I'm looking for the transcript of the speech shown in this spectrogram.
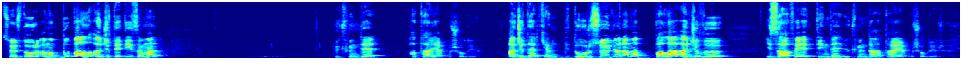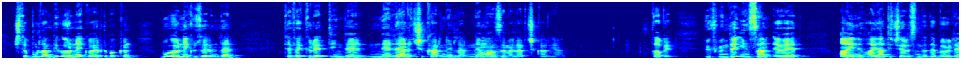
söz doğru. Ama bu bal acı dediği zaman hükmünde hata yapmış oluyor. Acı derken doğru söylüyor ama bala acılığı izafe ettiğinde hükmünde hata yapmış oluyor. İşte buradan bir örnek verdi bakın. Bu örnek üzerinden tefekkür ettiğinde neler çıkar neler, ne malzemeler çıkar yani. Tabi hükmünde insan evet aynı hayat içerisinde de böyle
